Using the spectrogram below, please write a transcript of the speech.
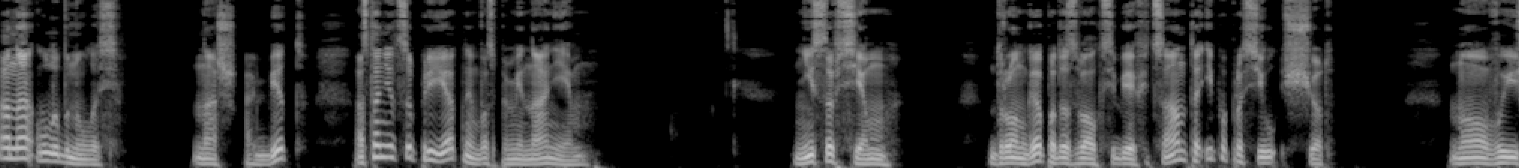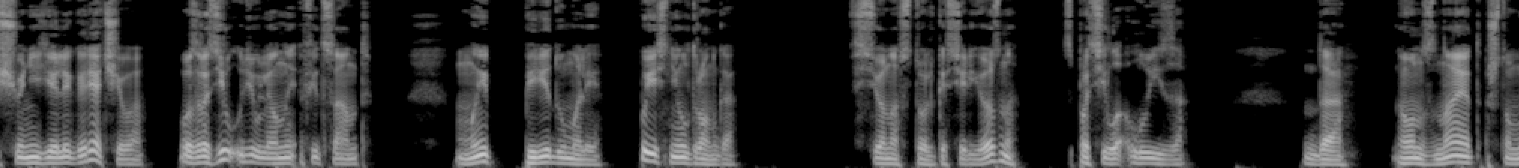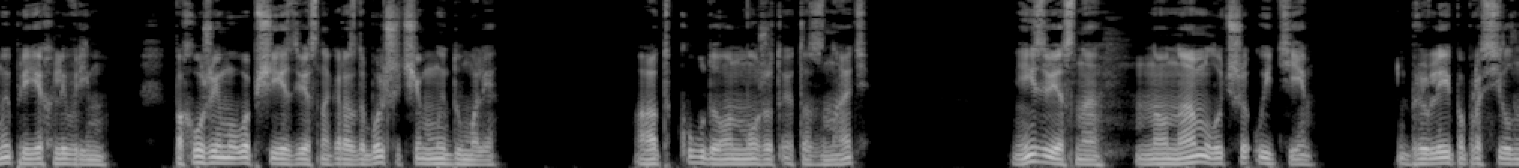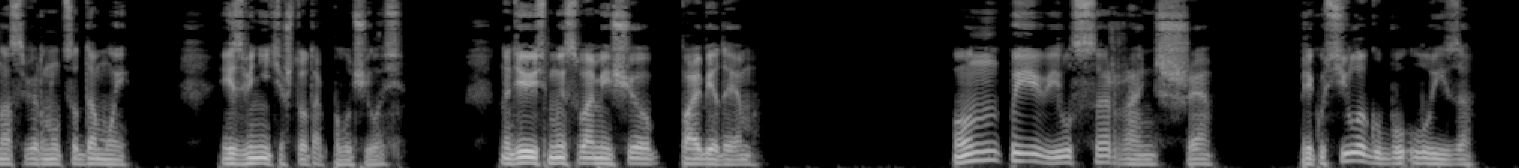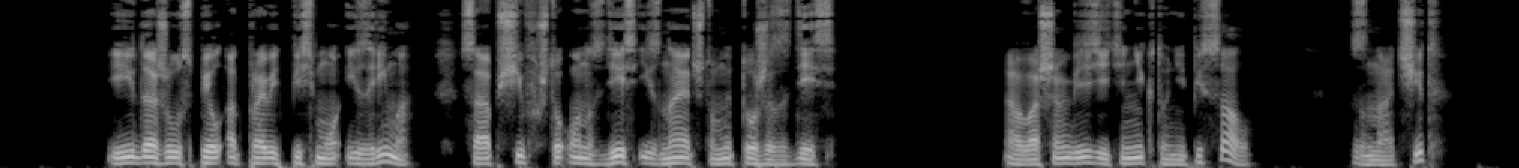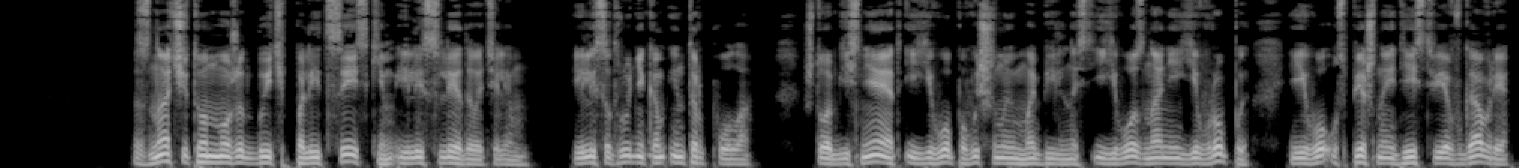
Она улыбнулась. Наш обед останется приятным воспоминанием. Не совсем. Дронга подозвал к себе официанта и попросил счет. Но вы еще не ели горячего, возразил удивленный официант. Мы передумали, пояснил Дронга. Все настолько серьезно? спросила Луиза. Да, он знает, что мы приехали в Рим. Похоже, ему вообще известно гораздо больше, чем мы думали. Откуда он может это знать? Неизвестно, но нам лучше уйти. Брюлей попросил нас вернуться домой. Извините, что так получилось. Надеюсь, мы с вами еще пообедаем. Он появился раньше. Прикусила губу Луиза. И даже успел отправить письмо из Рима, сообщив, что он здесь и знает, что мы тоже здесь. О вашем визите никто не писал. Значит, Значит, он может быть полицейским или следователем, или сотрудником Интерпола, что объясняет и его повышенную мобильность, и его знание Европы, и его успешные действия в Гавре,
